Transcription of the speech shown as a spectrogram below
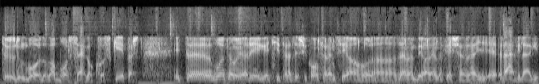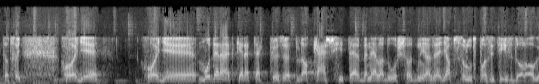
tőlünk boldogabb országokhoz képest. Itt volt olyan rég egy hitelezési konferencia, ahol az MNB alelnök és rávilágított, hogy, hogy hogy moderált keretek között lakáshitelben eladósodni az egy abszolút pozitív dolog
